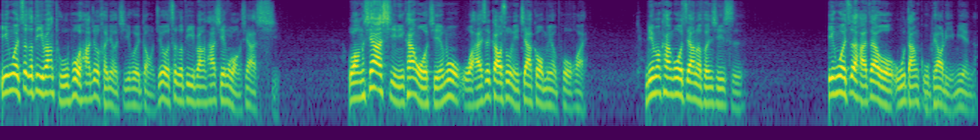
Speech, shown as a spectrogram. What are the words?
因为这个地方突破，它就很有机会动。结果这个地方它先往下洗，往下洗。你看我节目，我还是告诉你架构没有破坏。你有没有看过这样的分析师？因为这还在我五档股票里面呢、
